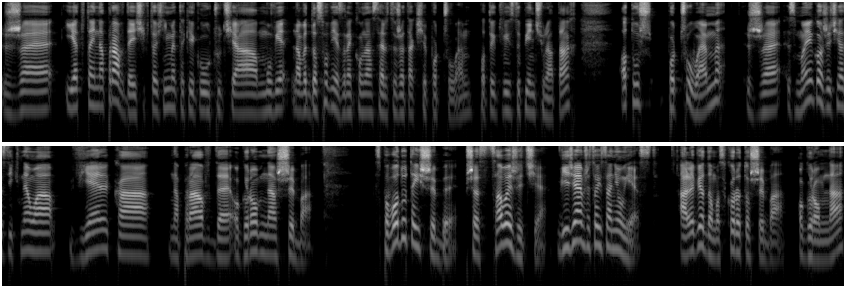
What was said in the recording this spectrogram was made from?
że ja tutaj naprawdę, jeśli ktoś nie ma takiego uczucia, mówię nawet dosłownie z ręką na sercu, że tak się poczułem po tych 25 latach. Otóż poczułem, że z mojego życia zniknęła wielka, naprawdę ogromna szyba. Z powodu tej szyby przez całe życie wiedziałem, że coś za nią jest, ale wiadomo, skoro to szyba ogromna,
